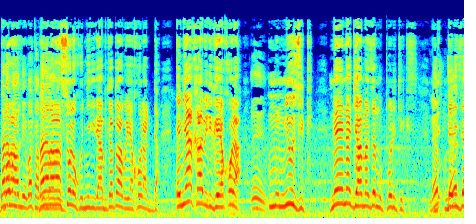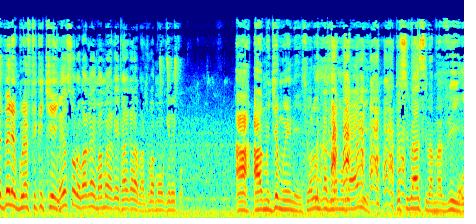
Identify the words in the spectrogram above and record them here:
balaba basolo kunyirira mutata bwe yakola dda. Emyaka abiri ge yakola Eh. mu music neena gyamaze mu politics. Ne- Th- there ne- is a very drastic change. naye solo bangaye mama yange etagala abantu bamwogereko. Ah, amugye mwenensi waliwo omukazi yamugambye tosibaasiba maviiri.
